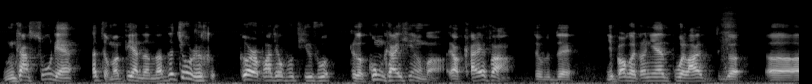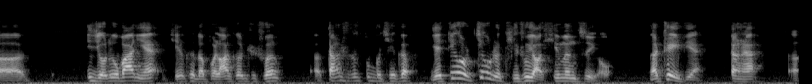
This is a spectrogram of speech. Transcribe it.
你看苏联它怎么变的呢？它就是戈尔巴乔夫提出这个公开性嘛，要开放，对不对？你包括当年布拉这个呃。一九六八年，捷克的布拉格之春，呃，当时的杜布切克也就就是提出要新闻自由，那这一点当然，呃，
